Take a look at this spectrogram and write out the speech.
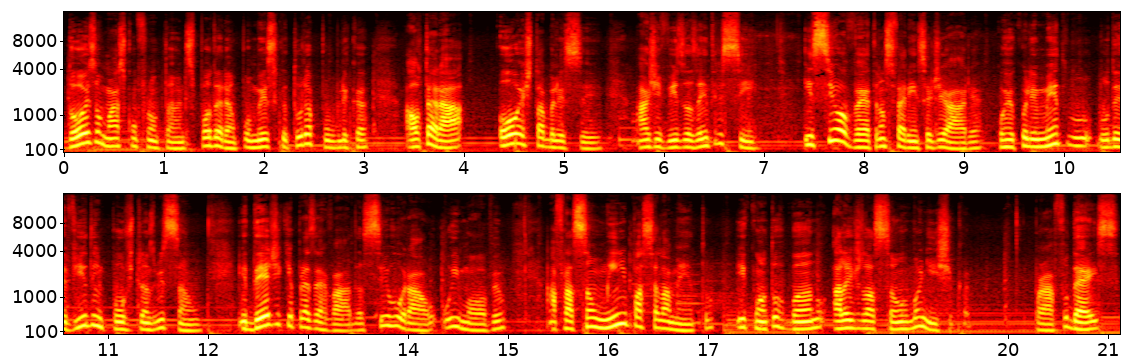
dois ou mais confrontantes poderão, por meio de escritura pública, alterar ou estabelecer as divisas entre si, e se houver transferência de área, com recolhimento do, do devido imposto de transmissão, e desde que preservada, se rural, o imóvel, a fração mínimo parcelamento, e quanto urbano, a legislação urbanística. Parágrafo 10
